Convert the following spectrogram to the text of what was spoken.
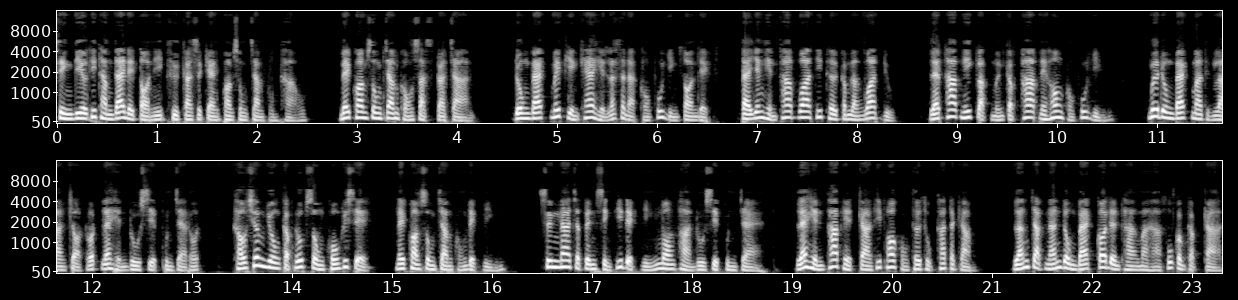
สิ่งเดียวที่ทำได้ในตอนนี้คือการสแกนความทรงจำของเขา ในความทรงจำของศาสตราจารย์ ดงแบ็กไม่เพียงแค่เห็นลักษณะของผู้หญิงตอนเด็ก แต่ยังเห็นภาพวาดที่เธอกำลังวาดอยู่ และภาพนี้กลับเหมือนกับภาพในห้องของผู้หญิง เมื่อดงแบ็กมาถึงลานจอดรถและเห็นรูเสียบกุญแจรถ เขาเชื่อมโยงกับรูปทรงโค้งพิเศษในความทรงจำของเด็กหญิง ซึ่งน่าจะเป็นสิ่งที่เด็กหญิงมองผ่านรูเสียบกุญแจ และเห็นภาพเหตุการณ์ที่พ่อของเธอถูกฆาตกรรม หลังจากนั้นดงแบ็กก็เดินทางมาหาผู้กำกับการ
